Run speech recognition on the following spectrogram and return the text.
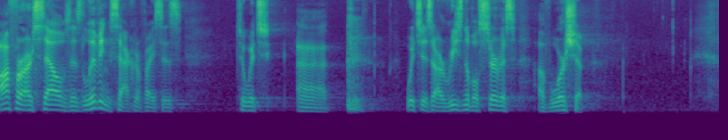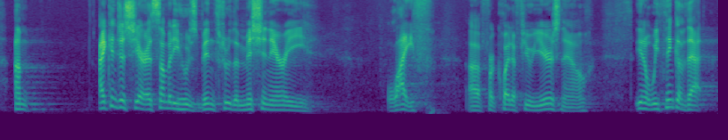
offer ourselves as living sacrifices to which, uh, which is our reasonable service of worship. Um, I can just share, as somebody who's been through the missionary life uh, for quite a few years now, you know, we think of that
